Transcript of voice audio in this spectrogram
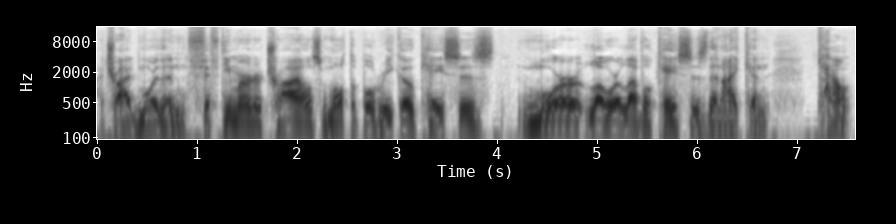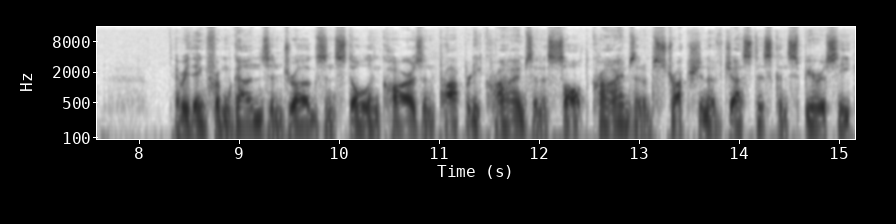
I tried more than 50 murder trials, multiple RICO cases, more lower level cases than I can count. Everything from guns and drugs and stolen cars and property crimes and assault crimes and obstruction of justice, conspiracy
